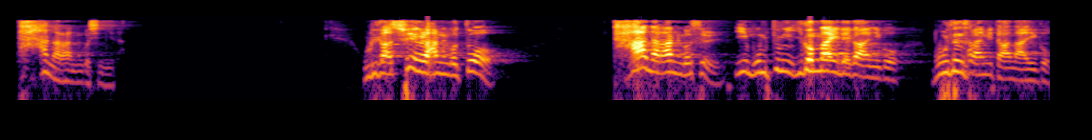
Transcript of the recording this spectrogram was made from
다 나라는 것입니다. 우리가 수행을 하는 것도 다 나라는 것을 이 몸뚱이 이것만이 내가 아니고 모든 사람이 다 나이고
